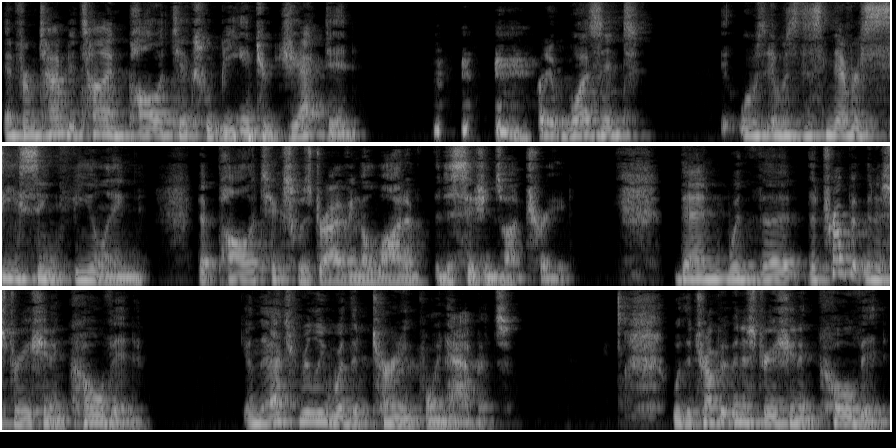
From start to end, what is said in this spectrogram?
And from time to time, politics would be interjected, but it wasn't, it was, it was this never ceasing feeling that politics was driving a lot of the decisions on trade. Then with the, the Trump administration and COVID, and that's really where the turning point happens. With the Trump administration and COVID,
